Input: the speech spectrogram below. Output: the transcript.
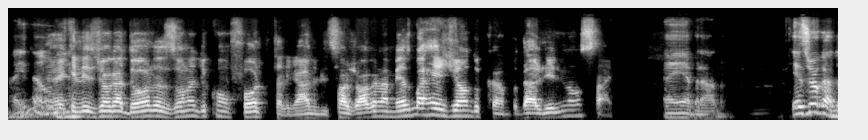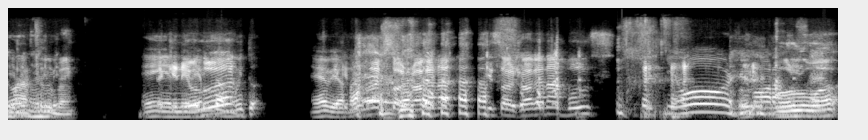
Aí não, É né? aqueles jogadores da zona de conforto, tá ligado? Ele só joga na mesma região do campo, dali ele não sai. É, é brabo. Esse jogador, Ah, né? tudo bem. Hein, É que ele nem o Luan. muito. É, eu ia Que, falar. que só joga na, que só joga na Bulls. Que hoje, uma hora O Luan.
